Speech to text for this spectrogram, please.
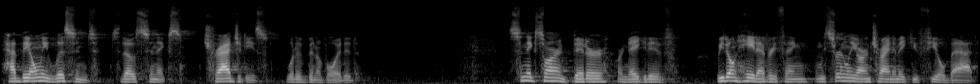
Had they only listened to those cynics, tragedies would have been avoided. Cynics aren't bitter or negative. We don't hate everything, and we certainly aren't trying to make you feel bad.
